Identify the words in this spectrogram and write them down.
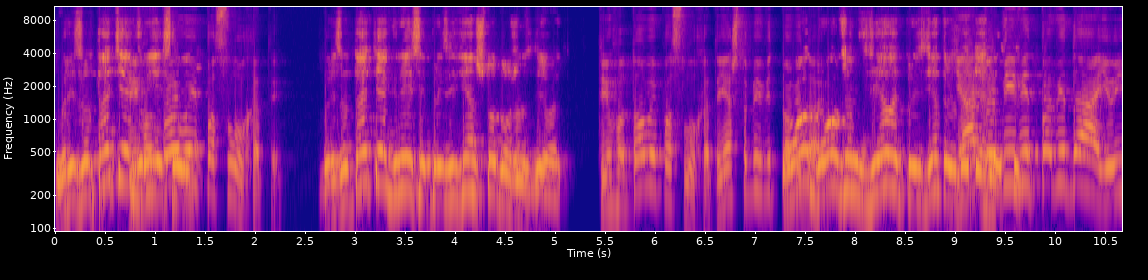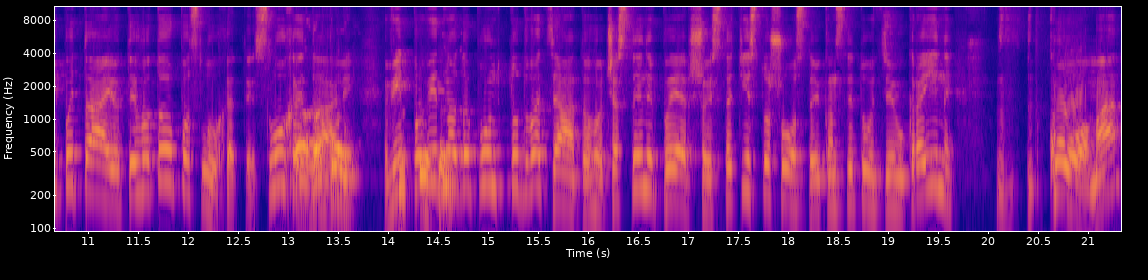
в результате Ти готовий агрессии, послухати? в результате агрессии президент что должен сделать? Ти готовий послухати? Я ж тобі відповідаю. должен сделать президент Я тобі відповідаю і питаю, ти готов послухати? Слухай Да, далі. готовий. Відповідно до пункту 20 частини 1 статті 106 Конституції України, кома,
